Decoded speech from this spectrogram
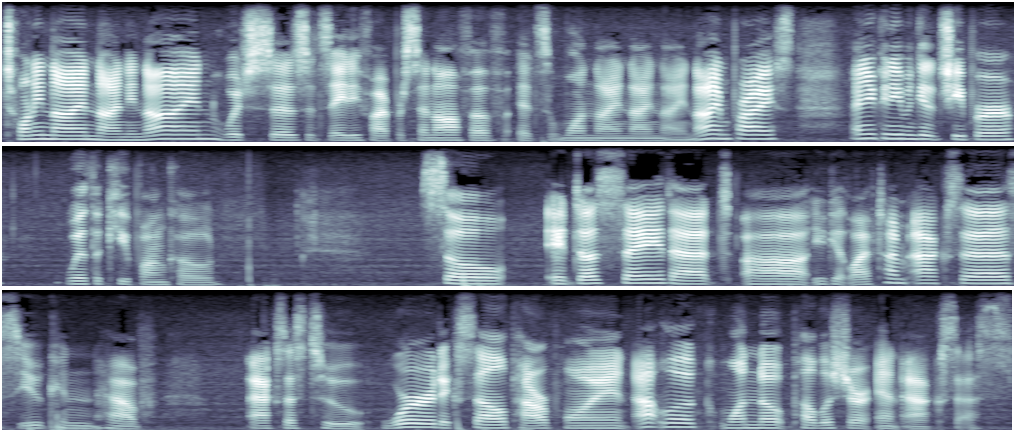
$29.99, which says it's 85% off of its $199.99 price. And you can even get it cheaper with a coupon code. So it does say that uh, you get lifetime access. You can have access to Word, Excel, PowerPoint, Outlook, OneNote, Publisher, and Access.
